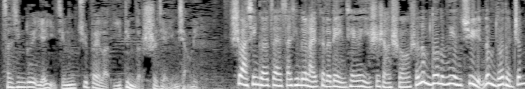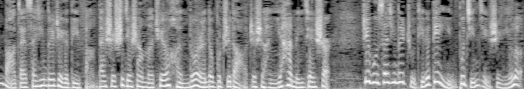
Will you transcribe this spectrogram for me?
三星堆也已经具备了一定的世界影响力。施瓦辛格在三星堆来客的电影签约仪式上说：“说那么多的面具，那么多的珍宝在三星堆这个地方，但是世界上呢，却有很多人都不知道，这是很遗憾的一件事儿。这部三星堆主题的电影不仅仅是娱乐，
